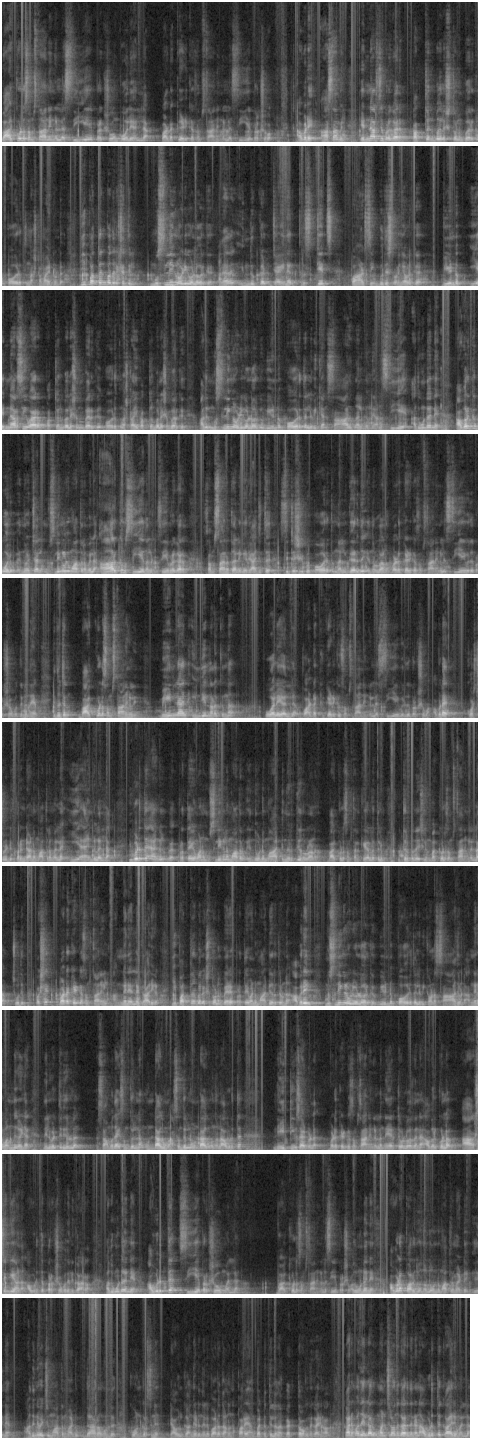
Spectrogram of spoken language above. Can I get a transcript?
ബാക്കിയുള്ള സംസ്ഥാനങ്ങളിലെ സി എ പ്രക്ഷോഭം പോലെയല്ല വടക്ക് കിഴക്കൻ സംസ്ഥാനങ്ങളിലെ സി എ പ്രക്ഷോഭം. അവിടെ ആസാമിൽ എൻ ആർ സി പ്രകാരം പത്തൊൻപത് ലക്ഷത്തോളം പേർക്ക് പൗരത്വം നഷ്ടമായിട്ടുണ്ട്. ഈ പത്തൊൻപത് ലക്ഷത്തിൽ മുസ്ലിങ്ങൾ ഒഴികെയുള്ളവർക്ക് അതായത് ഹിന്ദുക്കൾ ജൈനർ ക്രിസ്ത്യൻസ് പാഴ്സി ബുദ്ധിസ്റ്റ് തുടങ്ങിയവർക്ക് വീണ്ടും ഈ എൻ ആർ സി വാരം പത്തൊൻപത് ലക്ഷം പേർക്ക് പൗരത്വം നഷ്ടമായി പത്തൊൻപത് ലക്ഷം പേർക്ക് അതിൽ മുസ്ലിങ്ങൾ ഒഴികെയുള്ളവർക്ക് വീണ്ടും പൗരത്വം ലഭിക്കാൻ സാധ്യത നൽകുന്നതാണ് സി എ. അതുകൊണ്ട് തന്നെ അവർക്ക് പോലും എന്ന് വെച്ചാൽ മുസ്ലിങ്ങൾക്ക് മാത്രമല്ല ആർക്കും സി എ നൽകും സി എ പ്രകാരം സംസ്ഥാനത്ത് അല്ലെങ്കിൽ രാജ്യത്ത് സിറ്റിഷിപ്പ് പൗരത്വം നൽകരുത് എന്നുള്ളതാണ് വടക്കിഴക്കൻ സംസ്ഥാനങ്ങളിൽ സി എ വിരുദ്ധ പ്രക്ഷോഭത്തിന്റെ നയം. എന്ന് വെച്ചാൽ ബാക്കിയുള്ള സംസ്ഥാനങ്ങളിൽ മെയിൻലാൻഡ് ഇന്ത്യയിൽ നടക്കുന്ന പോലെയല്ല വടക്ക് കിഴക്കൻ സംസ്ഥാനങ്ങളിലെ സി എ വിരുദ്ധ പ്രക്ഷോഭം. അവിടെ കുറച്ചുകൂടി ഡിഫറന്റ് ആണ്. മാത്രമല്ല ഈ ആംഗിൾ അല്ല. ഇവിടുത്തെ ആംഗിൾ പ്രത്യേകമാണ്. മുസ്ലിങ്ങളെ മാത്രം എന്തുകൊണ്ട് മാറ്റി നിർത്തി എന്നുള്ളതാണ് ബാക്കിയുള്ള സംസ്ഥാനം. കേരളത്തിലും ഉത്തർപ്രദേശിലും ബാക്കിയുള്ള സംസ്ഥാനങ്ങളെല്ലാം ചോദ്യം. പക്ഷേ വടക്കിഴക്കൻ സംസ്ഥാനങ്ങളിൽ അങ്ങനെയല്ല കാര്യങ്ങൾ. ഈ പത്തൊൻപത് ലക്ഷത്തോളം പേരെ പ്രത്യേകമായിട്ട് മാറ്റി നിർത്തിയിട്ടുണ്ട്. അവരിൽ മുസ്ലിങ്ങൾ ഒഴിവുള്ളവർക്ക് വീണ്ടും പൗരത്വം ലഭിക്കാനുള്ള സാധ്യതയുണ്ട്. അങ്ങനെ വന്നു കഴിഞ്ഞാൽ നിലവിലത്തെ രീതിയിലുള്ള സാമുദായിക സന്തുലനം ഉണ്ടാകും അസന്തുലനം ഉണ്ടാകുമെന്നുള്ള അവിടുത്തെ നേറ്റീവ്സ് ആയിട്ടുള്ള വടക്കിഴക്ക് സംസ്ഥാനങ്ങളിലെ നേരത്തെ ഉള്ളവർ തന്നെ അവർക്കുള്ള ആശങ്കയാണ് അവിടുത്തെ പ്രക്ഷോഭത്തിന് കാരണം. അതുകൊണ്ട് തന്നെ അവിടുത്തെ സി എ പ്രക്ഷോഭമല്ല ബാക്കിയുള്ള സംസ്ഥാനങ്ങളുടെ സി എ പ്രക്ഷോഭം അതുകൊണ്ട് തന്നെ അവിടെ പറഞ്ഞു എന്നുള്ളതുകൊണ്ട് മാത്രമായിട്ട് ഇതിനെ അതിനെ വെച്ച് മാത്രമായിട്ട് ഉദാഹരണം കൊണ്ട് കോൺഗ്രസിന് രാഹുൽ ഗാന്ധിയുടെ നിലപാട് അതാണെന്ന് പറയാൻ പറ്റത്തില്ലെന്ന് വ്യക്തമാക്കുന്ന കാര്യങ്ങളാണ്. കാരണം അത് എല്ലാവർക്കും മനസ്സിലാവുന്ന കാര്യം തന്നെയാണ്. അവിടുത്തെ കാര്യമല്ല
